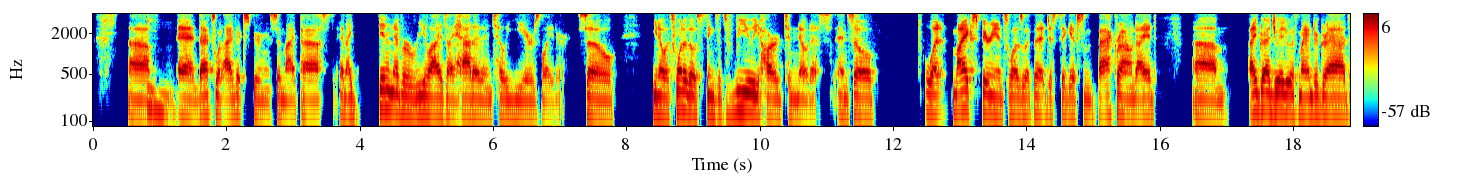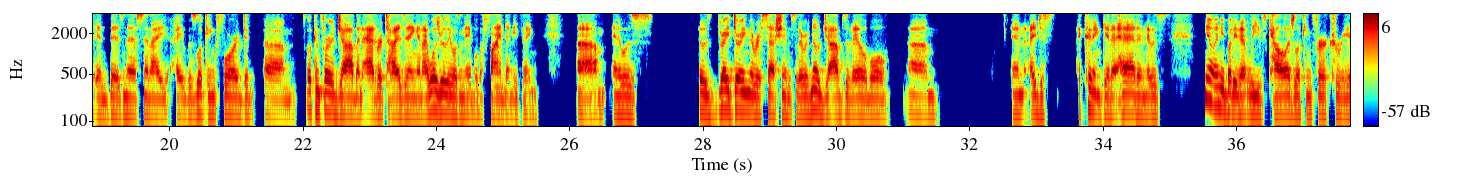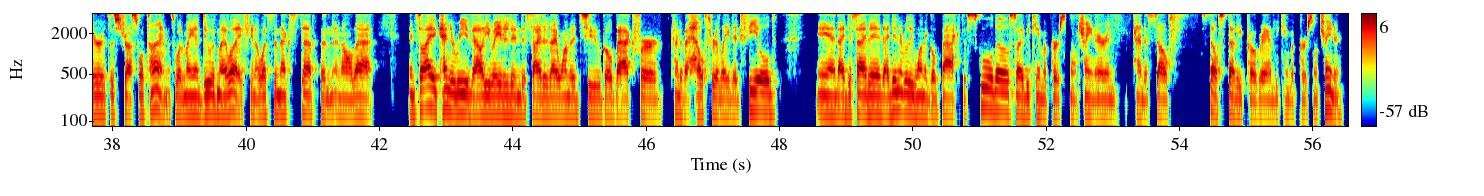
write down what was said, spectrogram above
Um, mm-hmm. And that's what I've experienced in my past. And I didn't ever realize I had it until years later. So, you know, it's one of those things that's really hard to notice. And so, what my experience was with it, just to give some background, I had um, I graduated with my undergrad in business, and I, I was looking for um, looking for a job in advertising, and I was really wasn't able to find anything. Um, and it was it was right during the recession, so there was no jobs available, um, and I just I couldn't get ahead. And it was, you know, anybody that leaves college looking for a career, it's a stressful time. It's what am I going to do with my life? You know, what's the next step, and and all that. And so I kind of reevaluated and decided I wanted to go back for kind of a health related field. And I decided I didn't really want to go back to school though. So I became a personal trainer and kind of self self study program, became a personal trainer.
